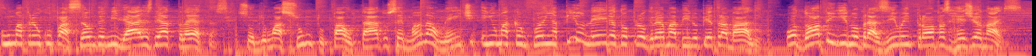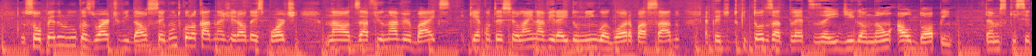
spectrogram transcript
uma preocupação de milhares de atletas sobre um assunto pautado semanalmente em uma campanha pioneira do programa Abílio Pietramali, o doping no Brasil em provas regionais. Eu sou Pedro Lucas Duarte Vidal, segundo colocado na geral da esporte no desafio Naver Bikes que aconteceu lá em Naviraí domingo agora passado. Acredito que todos os atletas aí digam não ao doping. Temos que ser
